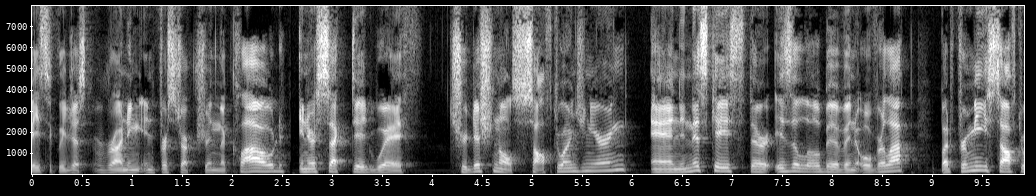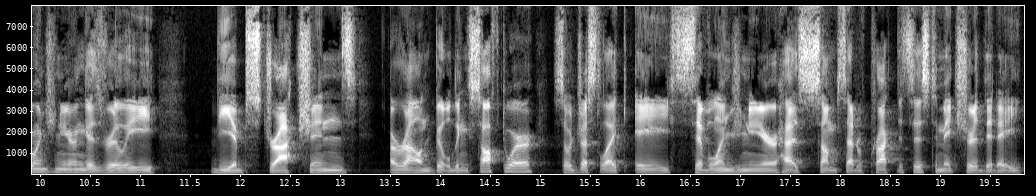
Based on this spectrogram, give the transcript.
basically just running infrastructure in the cloud, intersected with traditional software engineering. And in this case, there is a little bit of an overlap. But for me, software engineering is really the abstractions around building software. So just like a civil engineer has some set of practices to make sure that a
